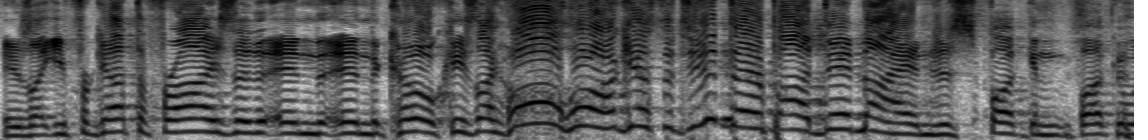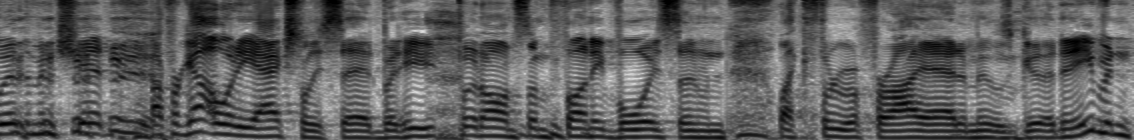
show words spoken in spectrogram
He was like, "You forgot the fries and, and, and the coke." He's like, "Oh, well, I guess I did there, thereby, didn't I?" And just fucking fucking with him and shit. I forgot what he actually said, but he put on some funny voice and like threw a fry at him. It was good, and even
